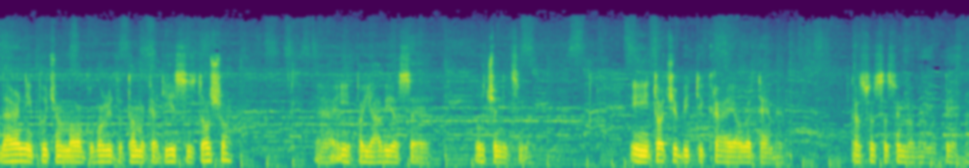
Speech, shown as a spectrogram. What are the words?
Naravni put ćemo malo govoriti o tome kad je Isus došao e, i pojavio se učenicima. I to će biti kraj ove teme. Gospod sa svima vama prijatno.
